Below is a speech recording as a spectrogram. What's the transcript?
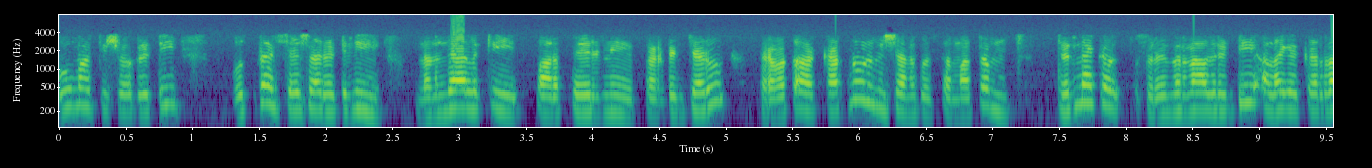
భూమా కిషోర్ రెడ్డి బుద్ధ శేషారెడ్డిని నంద్యాలకి వారి పేరుని ప్రకటించారు. తర్వాత కర్నూలు విషయానికి వస్తే మాత్రం తిరునకల్ సురేంద్రనాథ్ రెడ్డి అలాగే కర్ర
